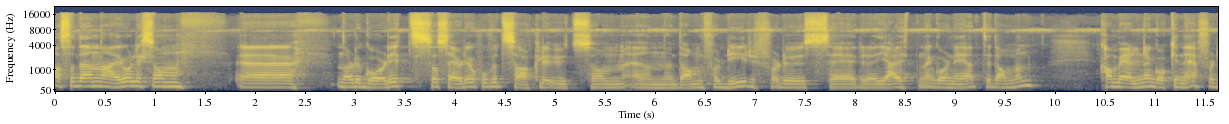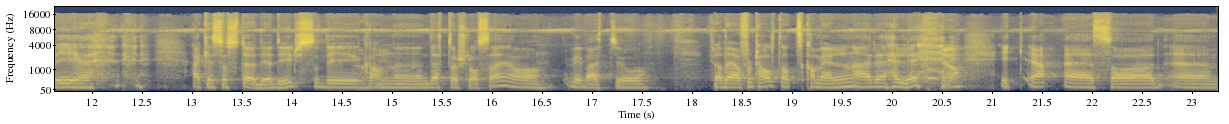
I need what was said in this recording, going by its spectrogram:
altså den er jo liksom eh, Når du går dit, så ser det jo hovedsakelig ut som en dam for dyr, for du ser geitene går ned til dammen. Kamelene går ikke ned, for de er ikke så stødige dyr, så de kan eh, dette og slå seg. Og vi veit jo fra det jeg har fortalt, at kamelen er hellig. Ja. Ja, eh, så, eh,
